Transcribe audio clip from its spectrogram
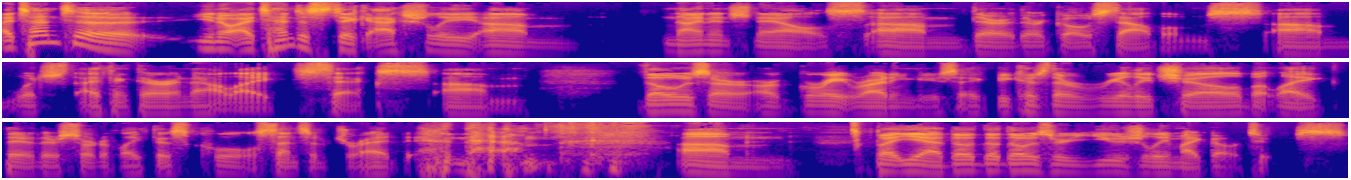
I tend to, you know, I tend to stick actually um, Nine Inch Nails, um, their their Ghost albums, um, which I think there are now like six. Um, those are are great writing music because they're really chill, but like they're they're sort of like this cool sense of dread in them. um, but yeah, th- th- those are usually my go tos.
